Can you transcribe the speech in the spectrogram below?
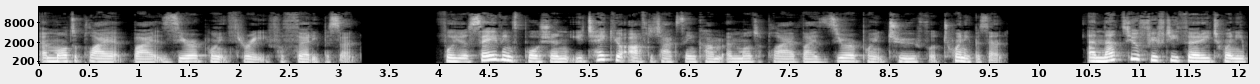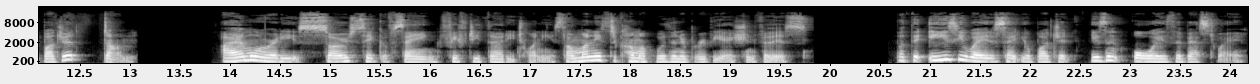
and multiply it by 0.3 for 30%. For your savings portion, you take your after tax income and multiply it by 0.2 for 20%. And that's your 50 30 20 budget done. I am already so sick of saying 50 30 20. Someone needs to come up with an abbreviation for this. But the easy way to set your budget isn't always the best way.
